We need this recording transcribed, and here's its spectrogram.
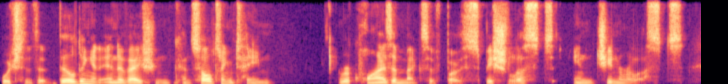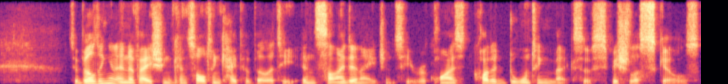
which is that building an innovation consulting team requires a mix of both specialists and generalists. So building an innovation consulting capability inside an agency requires quite a daunting mix of specialist skills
